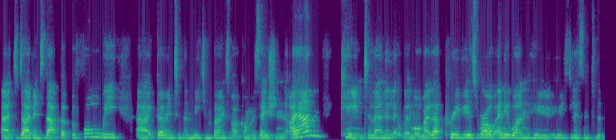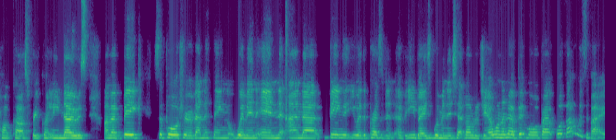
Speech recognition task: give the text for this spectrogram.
uh, to dive into that. But before we uh, go into the meat and bones of our conversation, I am keen to learn a little bit more about that previous role. Anyone who who's listened to the podcast frequently knows I'm a big supporter of anything women in, and uh, being that you were the president of eBay's Women in Technology, I want to know a bit more about what that was about.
